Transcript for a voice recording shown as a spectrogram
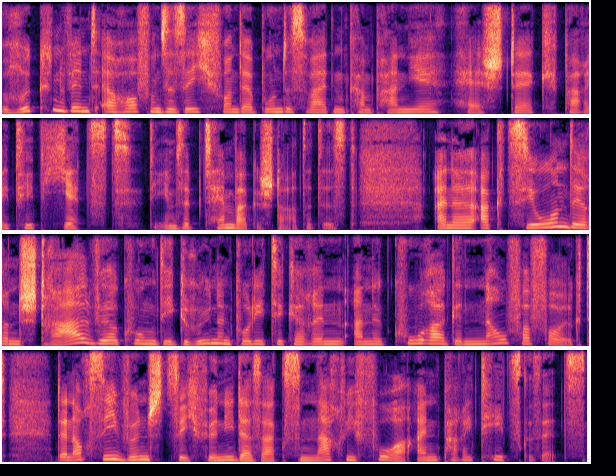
Rückenwind erhoffen sie sich von der bundesweiten Kampagne Hashtag Parität jetzt, die im September gestartet ist. Eine Aktion, deren Strahlwirkung die grünen Politikerin Anne Kura genau verfolgt. Denn auch sie wünscht sich für Niedersachsen nach wie vor ein Paritätsgesetz.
